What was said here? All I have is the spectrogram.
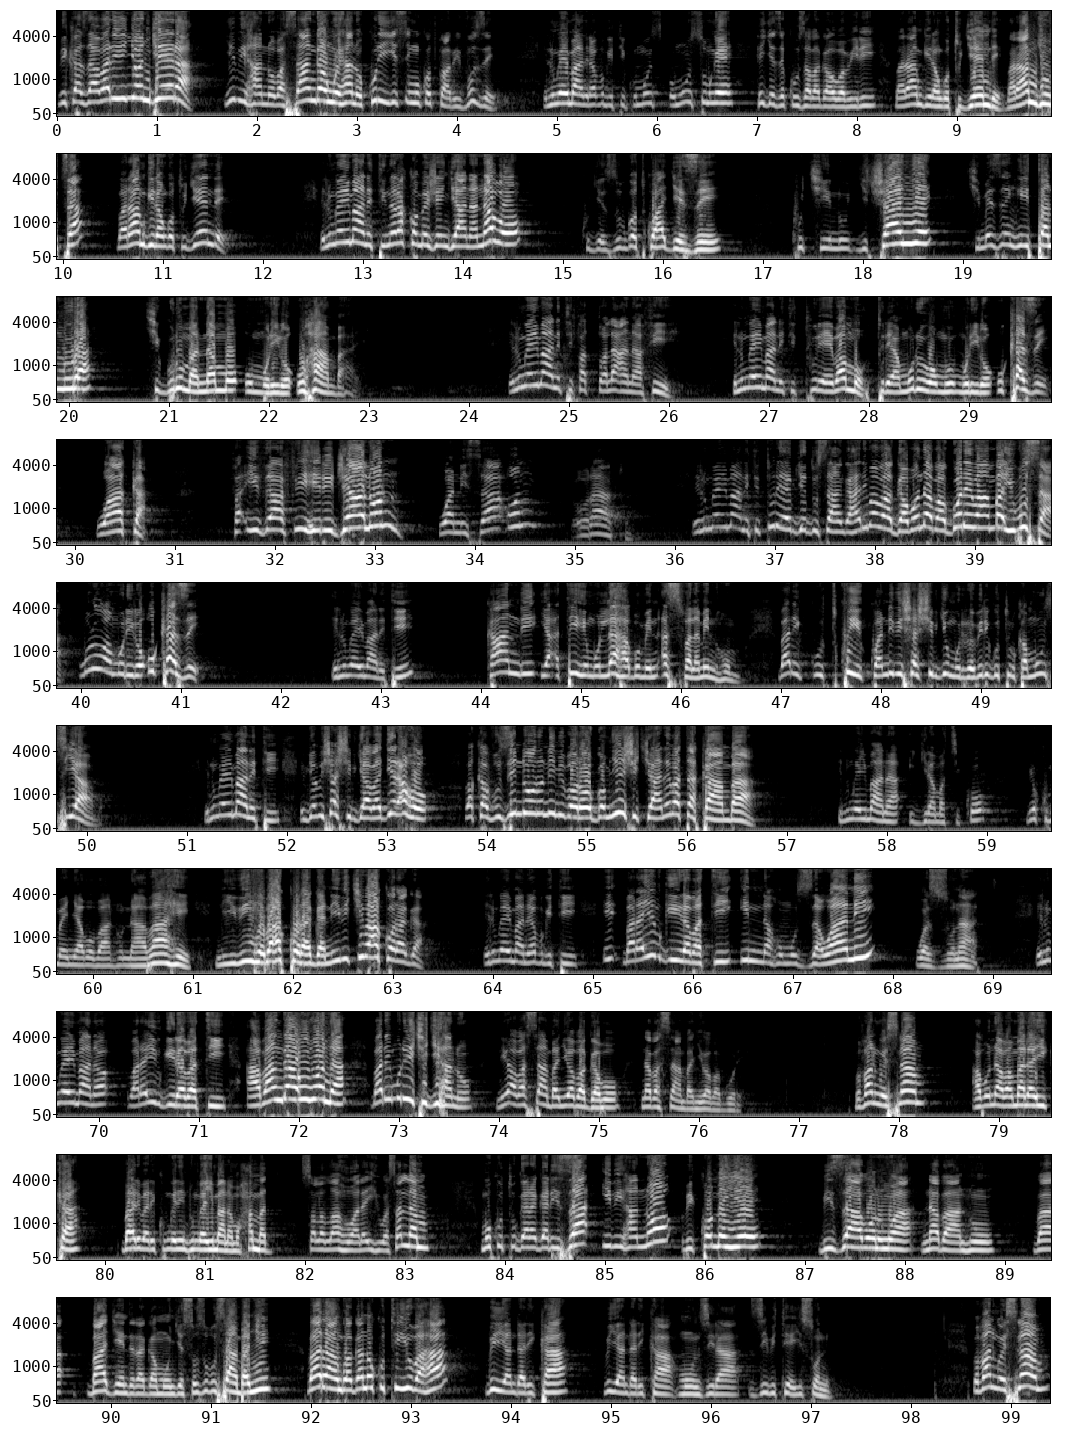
bikazaba ari inyongera y'ibihano basanganywe hano kuri iyi si nk'uko twabivuze intumwa y'imana iravuga iti umunsi umwe higeze kuza abagabo babiri barambwira ngo tugende barambyutsa barambwira ngo tugende intumwa y'imana iti narakomeje njyana nabo kugeza ubwo twageze ku kintu gicanye kimeze nk'itanura kigurumanamo umuriro uhambaye. Intumwa y'imana iti fatolana fihi intumwa y'imana iti turebamo tureba muri uwo mu- muriro ukaze waka. Fa idha fihi rijalun wa nisaun uratun. Intumwa y'imana iti turebye dusanga harimo abagabo n'abagore bambaye ubusa muri uwo muriro ukaze. Intumwa y'imana iti kandi yatihimu lahabu min asfala minhum. Bari gutwikwa n'ibishashi by'umuriro biri guturuka munsi yabo. Intumwa y'imana iti ibyo bishashi byabageraho bakavuza induru n'imiborogo myinshi cyane batakamba. Intumwa y'imana igira amatsiko yo kumenya abo bantu ni abahe ni ibihe bakoraga ni ibiki bakoraga. Intumwa y'imana iravuga iti "I- barayibwira bati innahumu zawani wa zunat intumwa y'imana barayibwira bati abangaba ubona bari muri iki gihano niyo abasambanyi b'abagabo n'abasambanyi b'abagore. Bavandwa isilamu abo ni abamarayika bari bari kumwe n'intumwa y'imana muhammad sallallahu alayhi wa sallam mu kutugaragariza ibihano bikomeye bizabonwa n'abantu ba- bagenderaga mu ngeso z'ubusambanyi barangwaga no kutiyubaha biyandarika biyandarika mu nzira z'ibiteye isoni. Bavandwa isilamu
